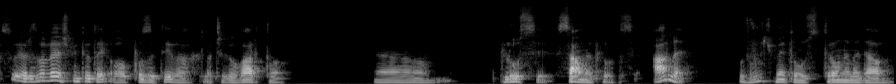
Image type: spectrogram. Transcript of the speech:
Słuchaj, rozmawialiśmy tutaj o pozytywach, dlaczego warto, plusy, same plusy, ale odwróćmy tą stronę medalu.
